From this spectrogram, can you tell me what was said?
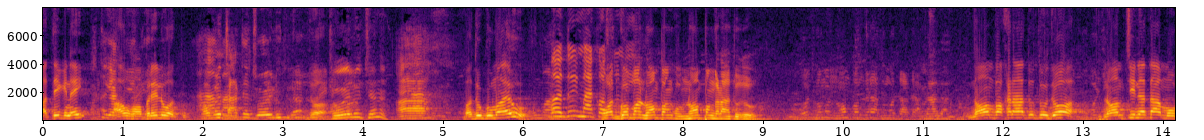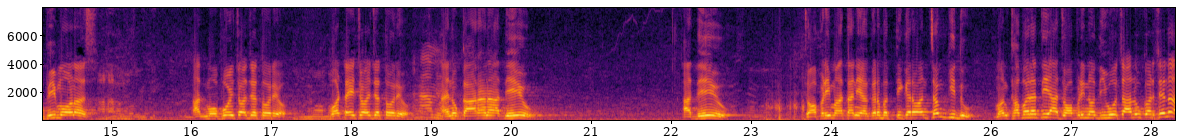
હતી કે નહીં? આવું હોભરેલું હતું. જાતે જોયેલું છે ને? બધું ગુમાયું? બધું ગોપાલ નોમ પંગડાતું હતું. નોમ વખણાતું તું જો. નોમ ચીનતા મોભી માણસ. આ મોભોય ચો જતો રહ્યો? વટાઈ ચો જતો રહ્યો? એનું કારણ આ દેવ. આ દેવ. ચોપડી માતાની અગરબત્તી કરવાનું ચમ કીધું? મને ખબર હતી આ ચોપડીનો દીવો ચાલુ કરશે ને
